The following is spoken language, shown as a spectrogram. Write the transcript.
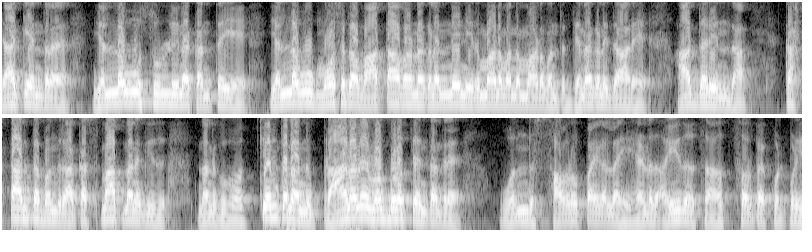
ಯಾಕೆ ಅಂದರೆ, ಎಲ್ಲವೂ ಸುಳ್ಳಿನ ಕಂತೆಯೇ. ಎಲ್ಲವೂ ಮೋಸದ ವಾತಾವರಣಗಳನ್ನೇ ನಿರ್ಮಾಣವನ್ನು ಮಾಡುವಂಥ ಜನಗಳಿದ್ದಾರೆ. ಆದ್ದರಿಂದ ಕಷ್ಟ ಅಂತ ಬಂದರೂ ಅಕಸ್ಮಾತ್ ನನಗೂ ನನಗೆ ಅತ್ಯಂತ ನಾನು ಪ್ರಾಣವೇ ಹೋಗ್ಬಿಡುತ್ತೆ ಅಂತಂದರೆ ಒಂದು ಸಾವಿರ ರೂಪಾಯಿಗೆಲ್ಲ ಎರಡು ಐದು ಹತ್ತು ಹತ್ತು ಸಾವಿರ ರೂಪಾಯಿ ಕೊಟ್ಬಿಡಿ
